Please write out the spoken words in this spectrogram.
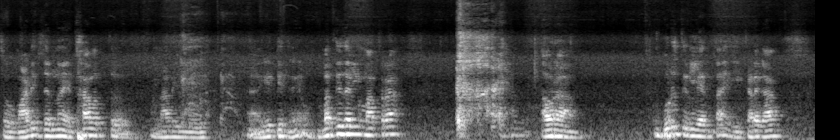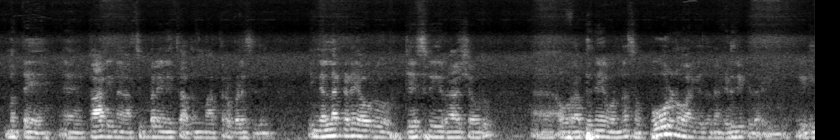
ಸೊ ಮಾಡಿದ್ದನ್ನು ಯಥಾವತ್ತು ನಾನು ಇಲ್ಲಿ ಇಟ್ಟಿದ್ದೀನಿ. ಮಧ್ಯದಲ್ಲಿ ಮಾತ್ರ ಅವರ ಗುರುತಿರಲಿ ಅಂತ ಈ ಕಡಗ ಮತ್ತೆ ಕಾಲಿನ ಸಿಂಬಲ್ ಏನಿತ್ತು ಅದನ್ನು ಮಾತ್ರ ಬಳಸಿದ್ದೀನಿ. ಇನ್ನೆಲ್ಲ ಕಡೆ ಅವರು ಜಯಶ್ರೀ ರಾಜ್ ಅವರು ಅವರ ಅಭಿನಯವನ್ನು ಸಂಪೂರ್ಣವಾಗಿ ಅದನ್ನು ಹಿಡಿದಿಟ್ಟಿದ್ದಾರೆ. ಇಡೀ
